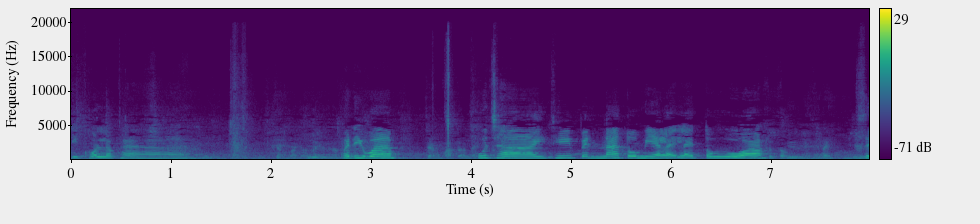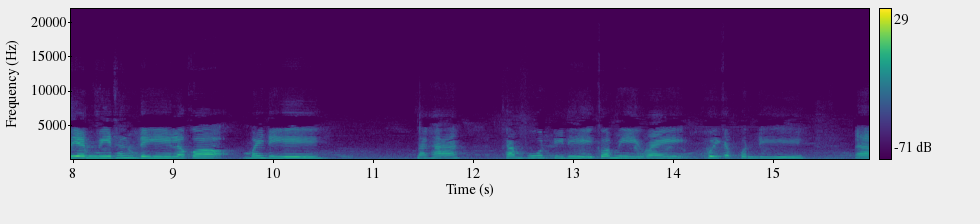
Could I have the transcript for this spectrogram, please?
อีกคนแล้วค่ะ พอดีว่าผู้ชายที่เป็นหน้าตัวเมียหลาย ๆ ตัว เซียนมีทั้งดีแล้วก็ไม่ดีนะคะคำพูดดีๆ ก็มีไว้คุยกับคนดีนะ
